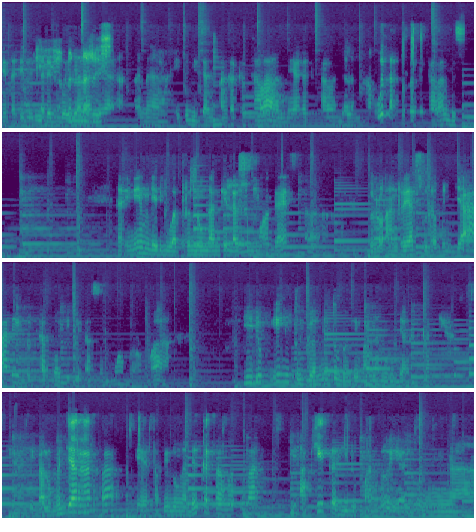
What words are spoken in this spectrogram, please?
yang tadi iya, ada dua jalan ya nah itu bisa tentang kekekalan ya kekekalan dalam maut atau kekekalan besar Nah ini yang menjadi buat renungan kita semua guys. Uh, Bro Andreas sudah menjadi berkat bagi kita semua bahwa hidup ini tujuannya tuh bagaimana lu menjalankannya. Ya jika lu ngejar harta ya tapi lu nggak deket sama Tuhan di akhir kehidupan lu ya lu nggak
